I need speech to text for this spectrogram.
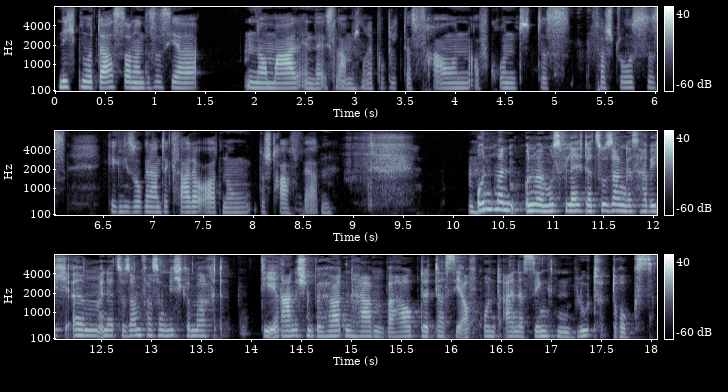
nicht nur das, sondern das ist ja normal in der Islamischen Republik, dass Frauen aufgrund des Verstoßes gegen die sogenannte Kleiderordnung bestraft werden. Mhm. Und man, und man muss vielleicht dazu sagen, das habe ich ähm, in der Zusammenfassung nicht gemacht. Die iranischen Behörden haben behauptet, dass sie aufgrund eines sinkenden Blutdrucks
